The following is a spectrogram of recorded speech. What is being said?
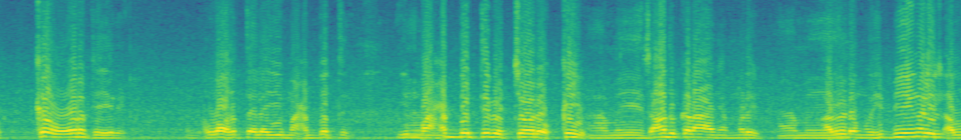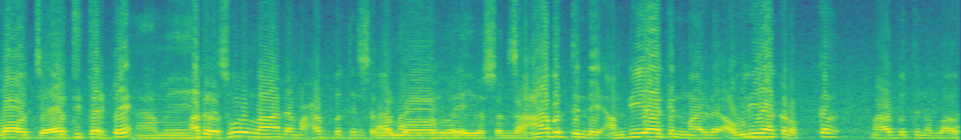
ഒക്കെ ഓരോ പേര്. അള്ളാഹുത്തല ഈ മഹബത്ത് ഈ മഹബത്ത് വെച്ചോലൊക്കെയും സാധുക്കളായ ഞമ്മൾ. അവരുടെ മുഹിബീങ്ങളിൽ അള്ളാഹു ചേർത്തി തരട്ടെ അത് റസൂലുള്ളാന്റെ മഹബത്തിൽ. സഹാബത്തിന്റെ അമ്പിയാക്കന്മാരുടെ ഔലിയാക്കളൊക്കെ മഹബത്തിന് അള്ളാഹു.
